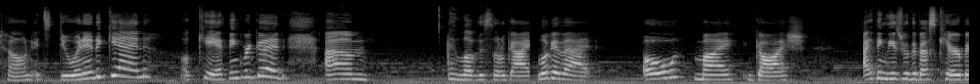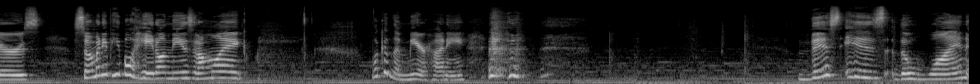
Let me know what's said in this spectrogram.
tone. It's doing it again. Okay, I think we're good. Um, I love this little guy. Look at that. Oh my gosh. I think these were the best Care Bears. So many people hate on these and I'm like, look in the mirror, honey. This is the one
